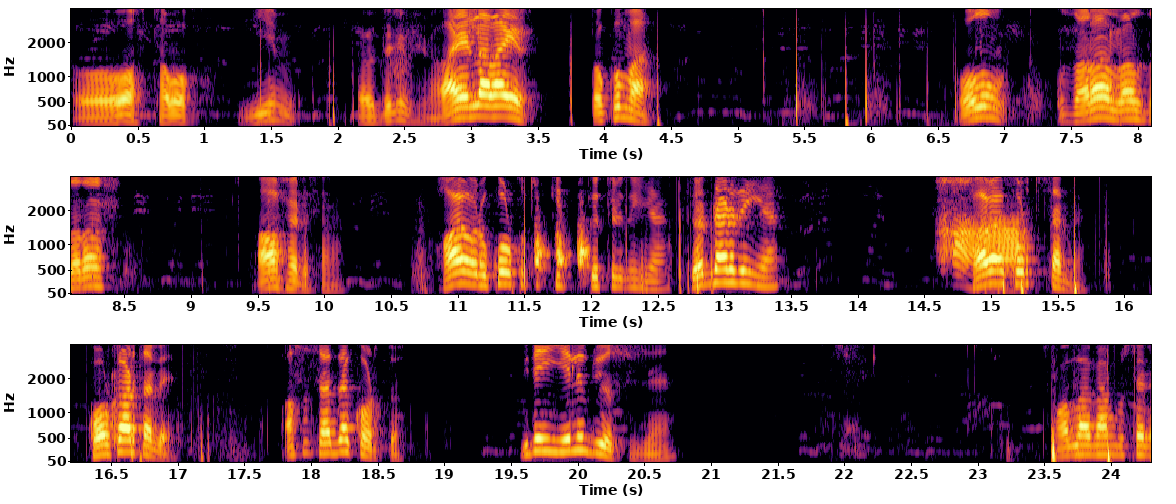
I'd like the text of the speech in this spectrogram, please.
Oh tavuk. Yiyeyim. Öldüreyim şunu. Hayır lan hayır. Dokunma. Oğlum zarar lan zarar. Aferin sana. Hayvanı korkutup git götürdün ya. Gönderdin ya. Hayvan korktu senden. Korkar tabi. Asıl senden korktu. Bir de yiyelim diyorsun ya. Vallahi ben bu sene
